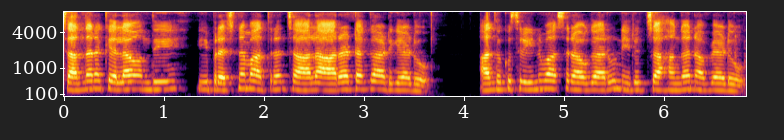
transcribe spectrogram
చందనకి ఎలా ఉంది? ఈ ప్రశ్న మాత్రం చాలా ఆరాటంగా అడిగాడు. అందుకు శ్రీనివాసరావు గారు నిరుత్సాహంగా నవ్వాడు.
